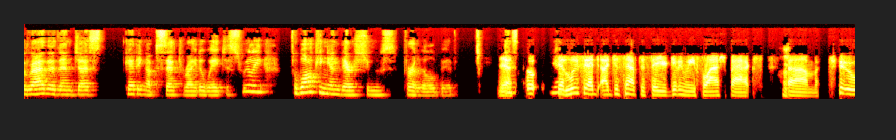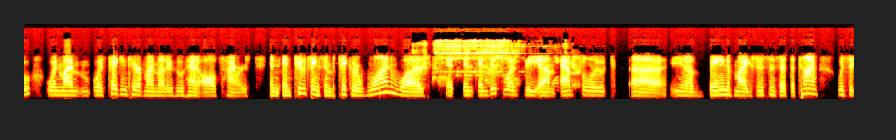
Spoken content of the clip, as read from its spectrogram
rather than just getting upset right away, just really walking in their shoes for a little bit. Yeah. So, yeah. yeah, Lucy, I, I just have to say you're giving me flashbacks um, two, when my was taking care of my mother who had Alzheimer's, and and two things in particular. One was, and and, and this was the um, absolute uh, you know, bane of my existence at the time was that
